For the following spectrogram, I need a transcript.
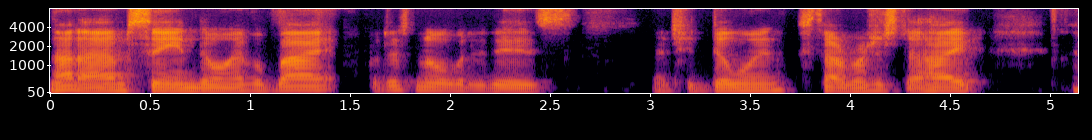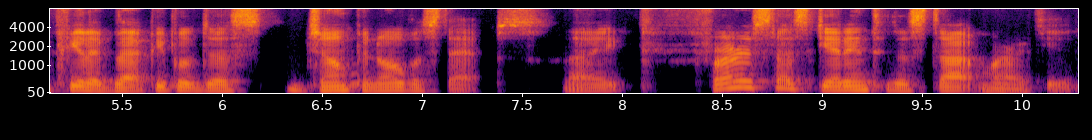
Not that I'm saying don't ever buy it, but just know what it is that you're doing. Start rushing the hype. I feel like black people just jumping over steps. Like, first, let's get into the stock market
